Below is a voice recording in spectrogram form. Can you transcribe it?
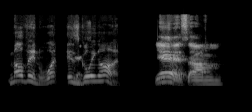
Melvin, what is yes. going on? Yes. Um.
